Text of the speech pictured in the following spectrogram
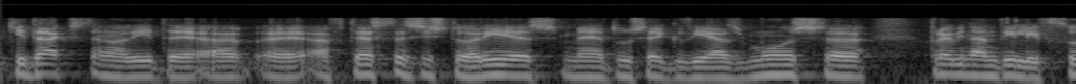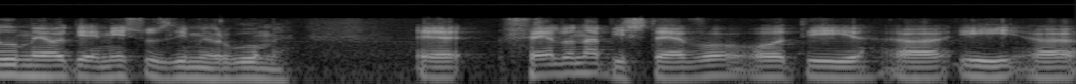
κοιτάξτε να δείτε, ε, αυτές τις ιστορίες με τους εκβιασμούς ε, πρέπει να αντιληφθούμε ότι εμείς τους δημιουργούμε. Ε, θέλω να πιστεύω ότι ε, η ε,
